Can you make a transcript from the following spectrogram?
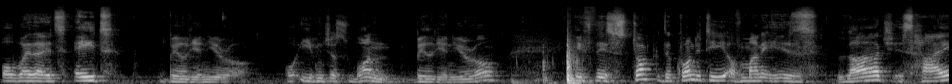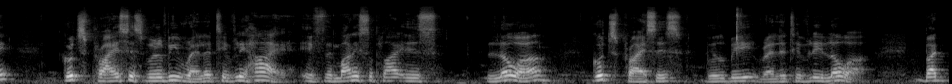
or whether it's 8 billion euro or even just 1 billion euro. If the stock, the quantity of money is large, is high, goods prices will be relatively high. If the money supply is lower, goods prices will be relatively lower. But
